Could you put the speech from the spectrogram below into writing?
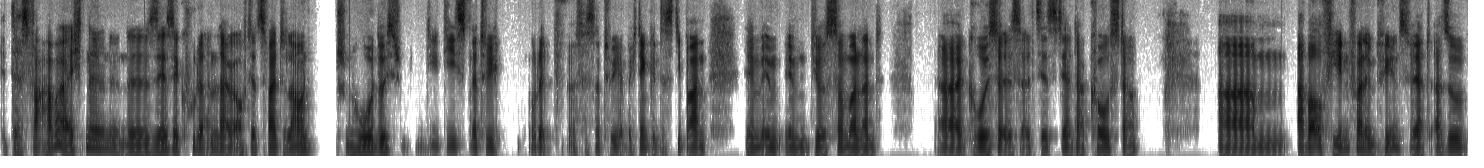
das war aber echt eine, eine sehr, sehr coole Anlage. Auch der zweite Lounge, schon hohe Durch, die, die ist natürlich oder was heißt natürlich, aber ich denke, dass die Bahn im, im, im Dios Sommerland äh, größer ist als jetzt der Dark Coaster. Ähm, aber auf jeden Fall empfehlenswert. Also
